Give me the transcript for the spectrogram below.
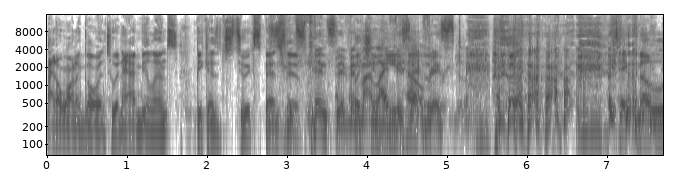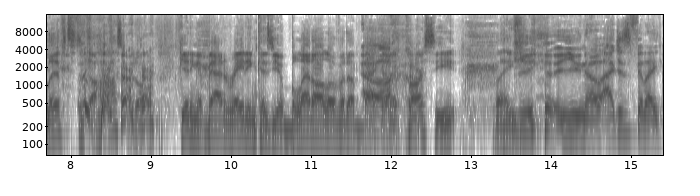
I don't want to go into an ambulance because it's too expensive. expensive, and but my you life is help. at risk. Taking a lift to the hospital, getting a bad rating because you bled all over the back of the Oh. car seat. Like, you know, I just feel like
